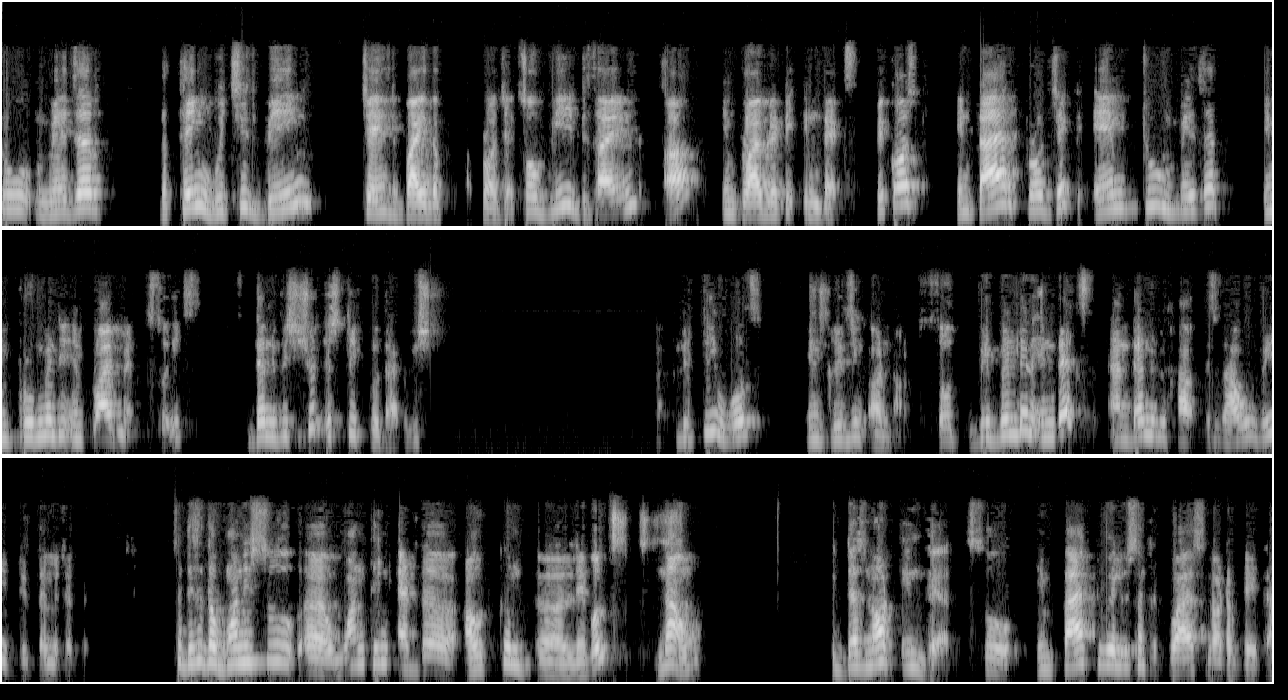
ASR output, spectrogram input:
to measure the thing which is being changed by the project. So we designed a employability index because entire project aim to measure improvement in employment. So it's then we should stick to that. We should was increasing or not. So we build an index and then we have, this is how we did the measurement. So this is the one issue, uh, one thing at the outcome uh, level. Now, it does not in there. So impact evaluation requires a lot of data.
